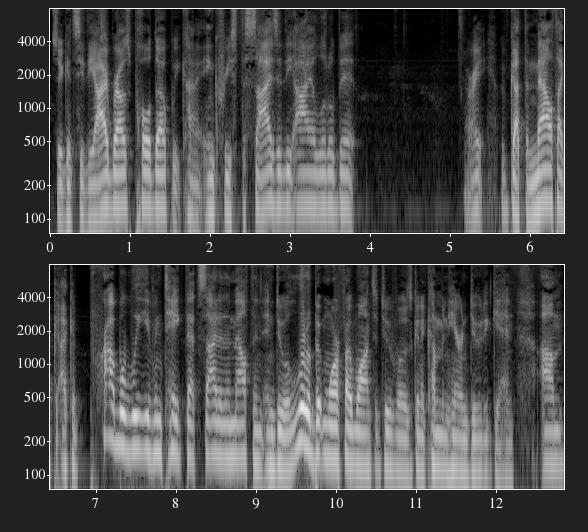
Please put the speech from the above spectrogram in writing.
So you can see the eyebrows pulled up. We kind of increased the size of the eye a little bit. All right, we've got the mouth. I, I could probably even take that side of the mouth and, and do a little bit more if I wanted to, if I was going to come in here and do it again. Um,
